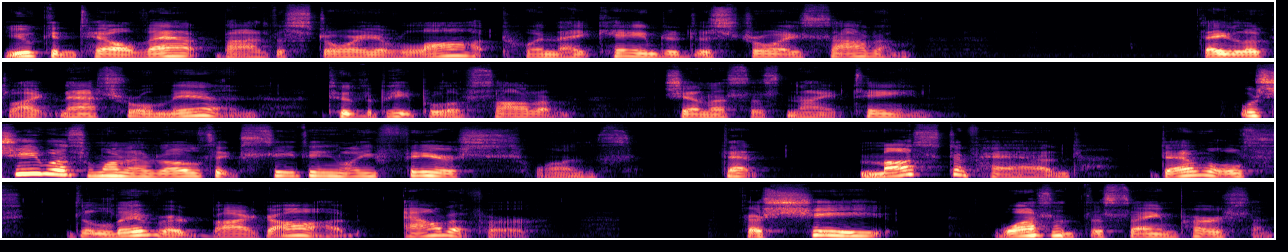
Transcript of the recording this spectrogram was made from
You can tell that by the story of Lot when they came to destroy Sodom. They looked like natural men to the people of Sodom. Genesis 19. Well, she was one of those exceedingly fierce ones that must have had devils delivered by God out of her because she wasn't the same person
